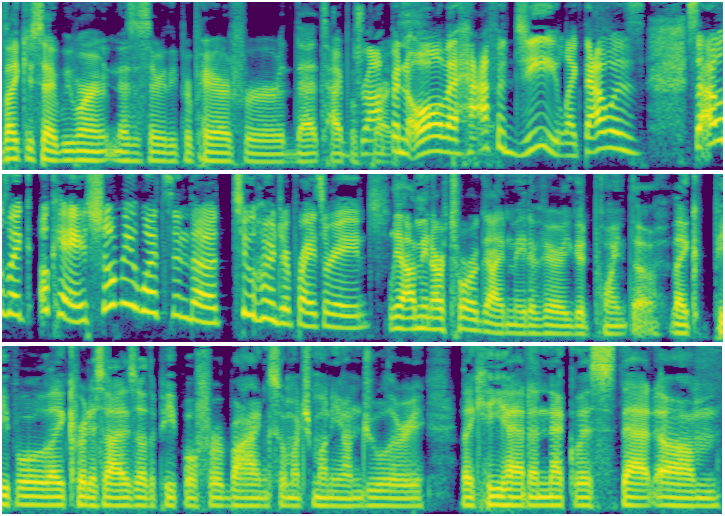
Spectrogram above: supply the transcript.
but like you said, we weren't necessarily prepared for that type of dropping price. all the half a G. Like that was so I was like, okay, show me what's in the two hundred price range. Yeah, I mean our tour guide made a very good point though. Like people like criticize other people for buying so much money on jewelry. Like he had a necklace that um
